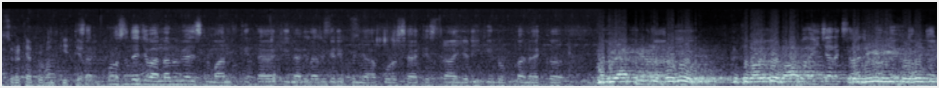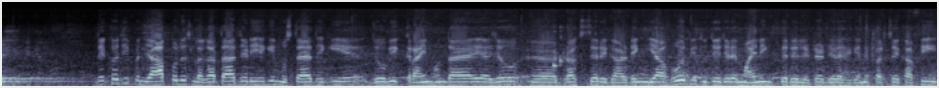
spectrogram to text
ਸੁਰੱਖਿਆ ਪ੍ਰਬੰਧ ਕੀਤੇ ਹੋਏ ਸਰ ਨੇ ਪੁਲਿਸ ਦੇ ਜਵਾਨਾਂ ਨੂੰ ਵੀ ਅੱਜ ਸਨਮਾਨਿਤ ਕੀਤਾ ਹੈ ਕੀ ਲੱਗਦਾ ਵੀ ਜਿਹੜੀ ਪੰਜਾਬ ਪੁਲਿਸ ਹੈ ਕਿਸ ਤਰ੍ਹਾਂ ਜਿਹੜੀ ਕਿ ਲੋਕਾਂ ਨਾਲ ਇੱਕ ਦੇਖੋ ਜੀ ਪੰਜਾਬ ਪੁਲਿਸ ਲਗਾਤਾਰ ਜਿਹੜੀ ਹੈਗੀ ਮੁਸਤੈਦ ਹੈਗੀ ਹੈ ਜੋ ਵੀ ਕ੍ਰਾਈਮ ਹੁੰਦਾ ਹੈ ਜਾਂ ਜੋ ਡਰੱਗਸ ਦੇ ਰਿਗਾਰਡਿੰਗ ਜਾਂ ਹੋਰ ਵੀ ਦੂਜੇ ਜਿਹੜੇ ਮਾਈਨਿੰਗ ਦੇ ਰਿਲੇਟਡ ਜਿਹੜੇ ਹੈਗੇ ਨੇ ਪਰਚੇ ਕਾਫੀ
